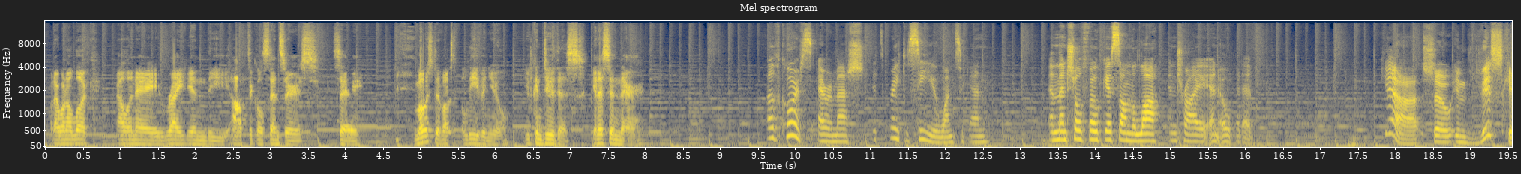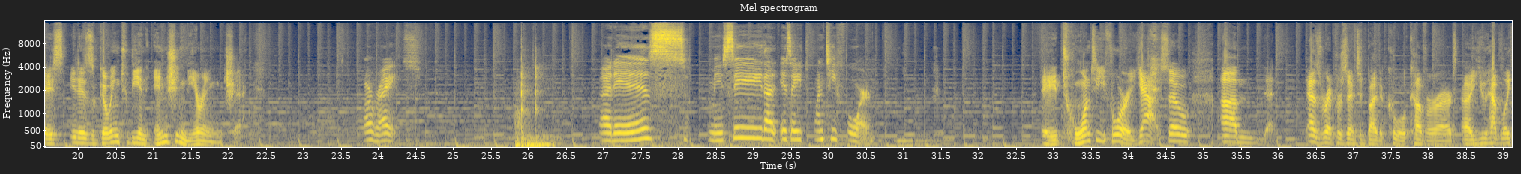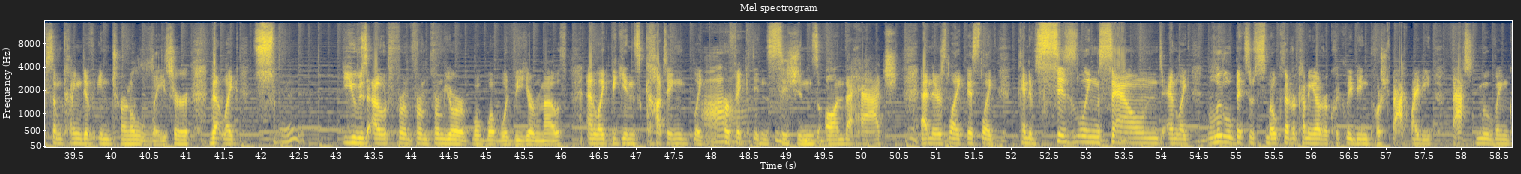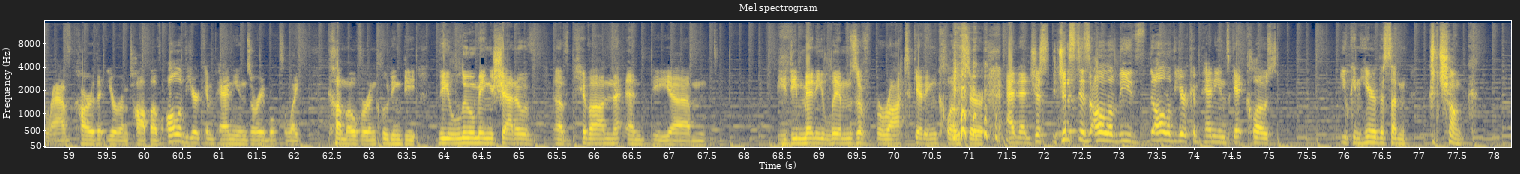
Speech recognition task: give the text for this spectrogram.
But I want to look LNA right in the optical sensors, say, most of us believe in you. You can do this. Get us in there. Of course, Aramesh. It's great to see you once again. And then she'll focus on the lock and try and open it. Yeah, so in this case, it is going to be an engineering check. All right. That is. Let me see. That is a 24. A 24. Yeah, so um as represented by the cool cover art, uh, you have like some kind of internal laser that like spews out from from from your what would be your mouth and like begins cutting like Ah. perfect incisions on the hatch and there's like this like kind of sizzling sound and like little bits of smoke that are coming out are quickly being pushed back by the fast moving grav car that you're on top of all of your companions are able to like come over including the the looming shadow of, of kivan and the um the, the many limbs of Barat getting closer, and then just just as all of these all of your companions get close, you can hear the sudden chunk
